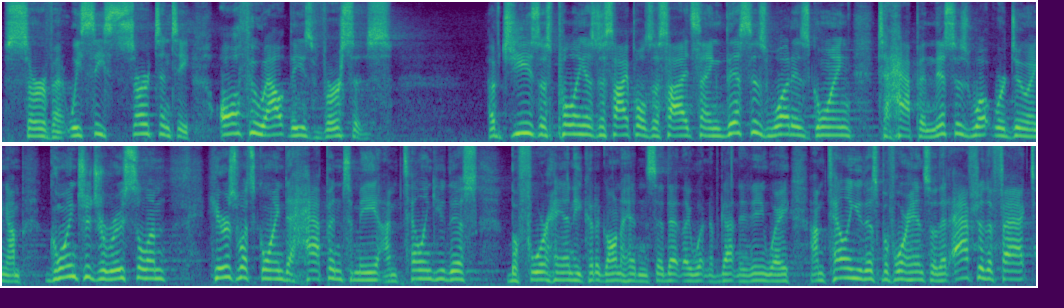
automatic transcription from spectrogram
servant. We see certainty all throughout these verses of Jesus pulling his disciples aside, saying, This is what is going to happen. This is what we're doing. I'm going to Jerusalem. Here's what's going to happen to me. I'm telling you this beforehand. He could have gone ahead and said that. They wouldn't have gotten it anyway. I'm telling you this beforehand so that after the fact,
